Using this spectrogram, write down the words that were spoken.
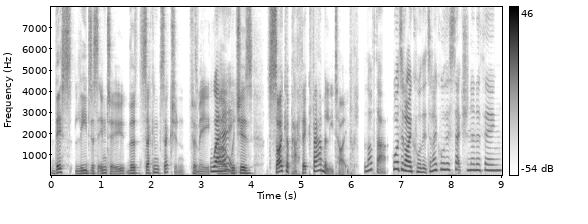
this leads us into the second section for me, Well, uh, hey. which is psychopathic family type. Love that. What did I call it? Did I call this section anything?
